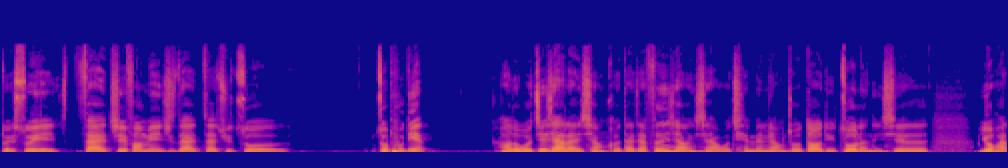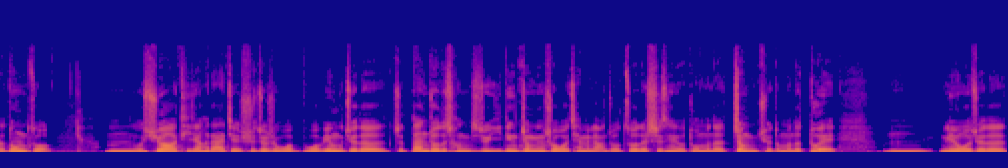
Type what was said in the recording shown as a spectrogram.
对，所以在这方面一直在在去做做铺垫。好的，我接下来想和大家分享一下我前面两周到底做了哪些优化的动作。嗯，我需要提前和大家解释，就是我我并不觉得这单周的成绩就一定证明说我前面两周做的事情有多么的正确，多么的对。嗯，因为我觉得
